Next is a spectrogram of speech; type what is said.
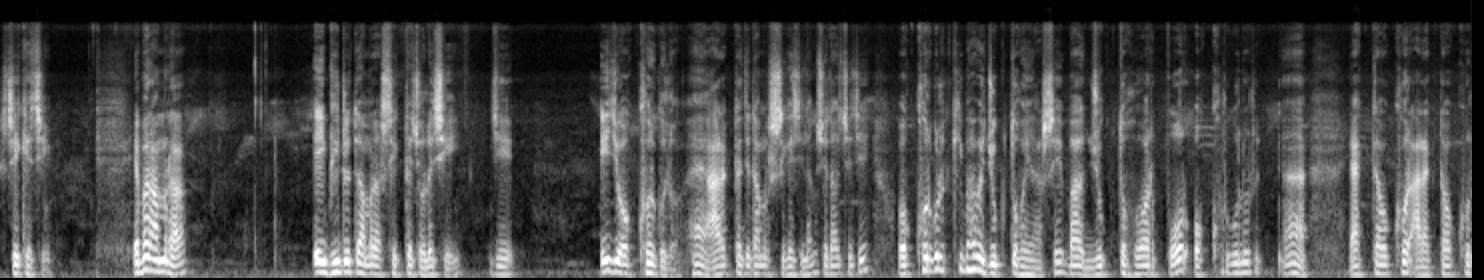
শিখেছি। এবার আমরা এই ভিডিওতে আমরা শিখতে চলেছি যে এই যে অক্ষরগুলো হ্যাঁ আরেকটা যেটা আমরা শিখেছিলাম সেটা হচ্ছে যে অক্ষরগুলো কীভাবে যুক্ত হয়ে আসে বা যুক্ত হওয়ার পর অক্ষরগুলোর হ্যাঁ একটা অক্ষর আর একটা অক্ষর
